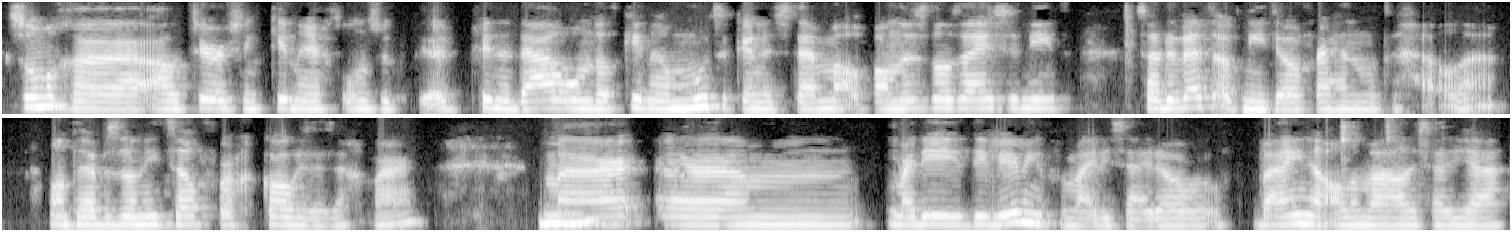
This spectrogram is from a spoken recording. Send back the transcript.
Sommige auteurs in kinderrechtonderzoek eh, vinden daarom dat kinderen moeten kunnen stemmen, of anders dan zijn ze niet, zou de wet ook niet over hen moeten gelden. Want daar hebben ze dan niet zelf voor gekozen, zeg maar. Mhm. Maar, um, maar die, die leerlingen van mij, die zeiden, of bijna allemaal, die zeiden ja,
